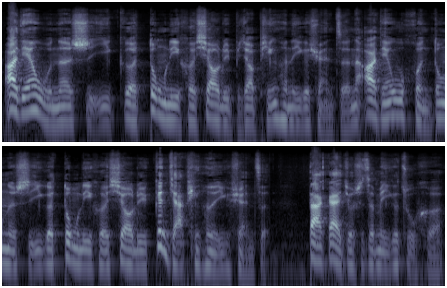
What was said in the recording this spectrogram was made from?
二点五呢是一个动力和效率比较平衡的一个选择，那二点五混动呢是一个动力和效率更加平衡的一个选择。大概就是这么一个组合。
